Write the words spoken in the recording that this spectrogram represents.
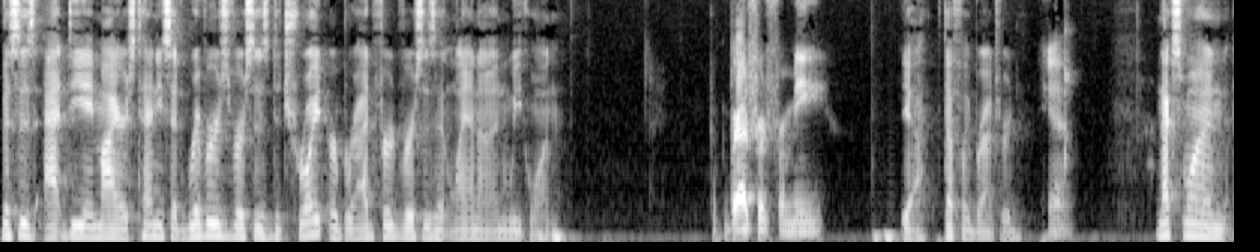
this is at da myers 10 he said rivers versus detroit or bradford versus atlanta in week one Bradford for me. yeah definitely bradford Yeah. Next one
